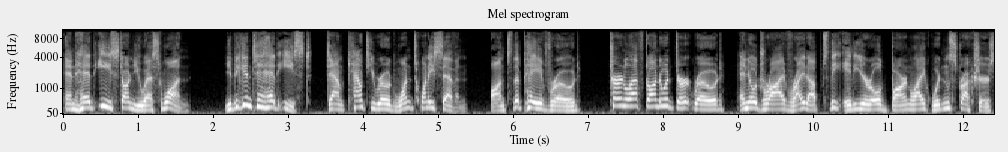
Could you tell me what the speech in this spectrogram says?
and head east on US 1. You begin to head east, down County Road 127 onto the paved road, turn left onto a dirt road, and you'll drive right up to the 80 year old barn like wooden structures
